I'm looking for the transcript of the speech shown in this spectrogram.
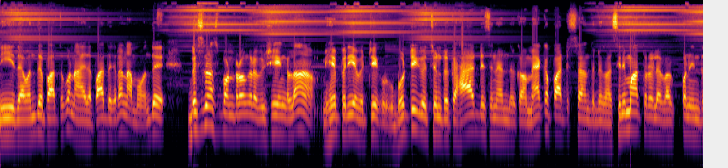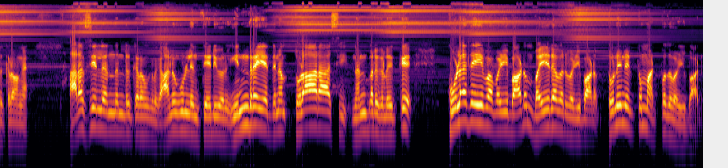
நீ இதை வந்து பார்த்துக்கோ நான் இதை பார்த்துக்கிறேன். நம்ம வந்து பிஸ்னஸ் பண்ணுறோங்கிற விஷயங்கள்லாம் மிகப்பெரிய வெற்றியை கொடுக்கும். பொட்டிக்கு வச்சுட்டு ஹேர் டிசைனர் இருந்திருக்கோம் மேக்கப் ஆர்டிஸ்டாக இருந்துருக்கோம் சினிமா துறையில் ஒர்க் பண்ணிட்டு இருக்கிறவங்க அரசியல் இருந்துருக்கிறவங்களுக்கு அனுகூல்யம் தேடி வரும். இன்றைய தினம் துளாராசி நண்பர்களுக்கு குலதெய்வ வழிபாடும் பைரவர் வழிபாடும். துணை நிற்கும் அற்புத வழிபாடு.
